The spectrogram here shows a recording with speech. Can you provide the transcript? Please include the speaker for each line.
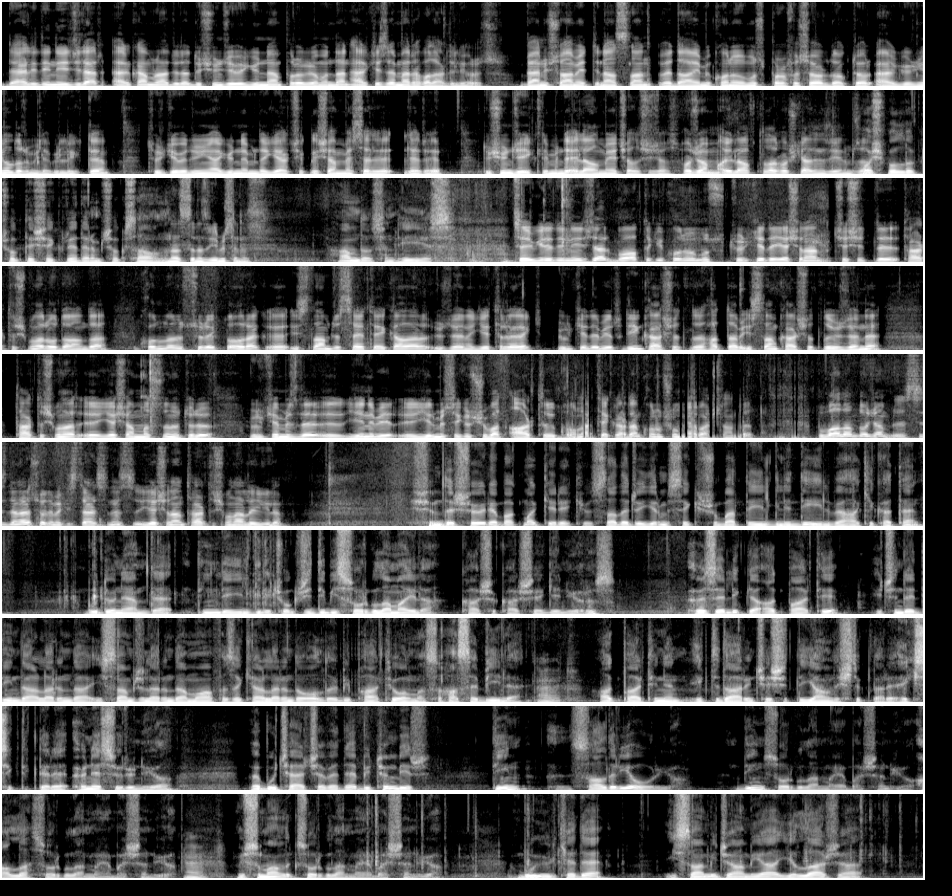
Speaker 1: Değerli dinleyiciler, Erkam Radyo'da Düşünce ve Gündem programından herkese merhabalar diliyoruz. Ben Hüsamettin Aslan ve daimi konuğumuz Profesör Doktor Ergün Yıldırım ile birlikte Türkiye ve dünya gündeminde gerçekleşen meseleleri düşünce ikliminde ele almaya çalışacağız. Hocam hayırlı haftalar, hoş geldiniz yayınımıza.
Speaker 2: Hoş bulduk, çok teşekkür ederim, çok sağ olun.
Speaker 1: Nasılsınız, iyi misiniz?
Speaker 2: Hamdolsun iyiyiz.
Speaker 1: Sevgili dinleyiciler bu haftaki konuğumuz Türkiye'de yaşanan çeşitli tartışmalar odağında konuların sürekli olarak e, İslamcı STK'lar üzerine getirilerek ülkede bir din karşıtlığı hatta bir İslam karşıtlığı üzerine tartışmalar e, yaşanmasından ötürü ülkemizde e, yeni bir e, 28 Şubat artı konular tekrardan konuşulmaya başlandı. Bu bağlamda hocam e, siz neler söylemek istersiniz yaşanan tartışmalarla ilgili?
Speaker 2: Şimdi şöyle bakmak gerekiyor. Sadece 28 Şubat'la ilgili değil ve hakikaten bu dönemde dinle ilgili çok ciddi bir sorgulamayla karşı karşıya geliyoruz. Özellikle AK Parti içinde dindarların da, İslamcıların da, muhafazakarların da olduğu bir parti olması hasebiyle
Speaker 1: evet.
Speaker 2: AK Parti'nin iktidarın çeşitli yanlışlıkları, eksiklikleri öne sürünüyor ve bu çerçevede bütün bir din saldırıya uğruyor. Din sorgulanmaya başlanıyor. Allah sorgulanmaya başlanıyor.
Speaker 1: Evet.
Speaker 2: Müslümanlık sorgulanmaya başlanıyor. Bu ülkede İslami camia yıllarca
